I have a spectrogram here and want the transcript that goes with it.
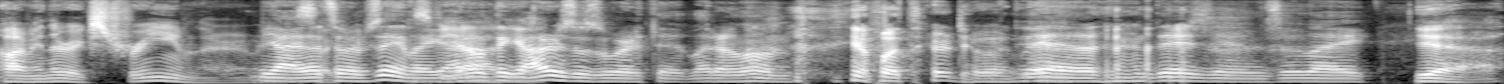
Oh, I mean, they're extreme there. I mean, yeah, that's like- what I'm saying. Like, I don't think ours was worth it, let alone, yeah, what they're doing. Yeah. yeah, they're doing. So like, Yeah.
